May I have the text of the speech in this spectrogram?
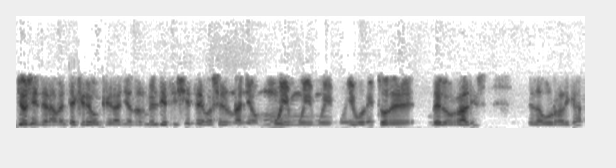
Yo sinceramente creo que el año 2017 va a ser un año muy, muy, muy, muy bonito de, de los rallies, de la World Rally Car.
